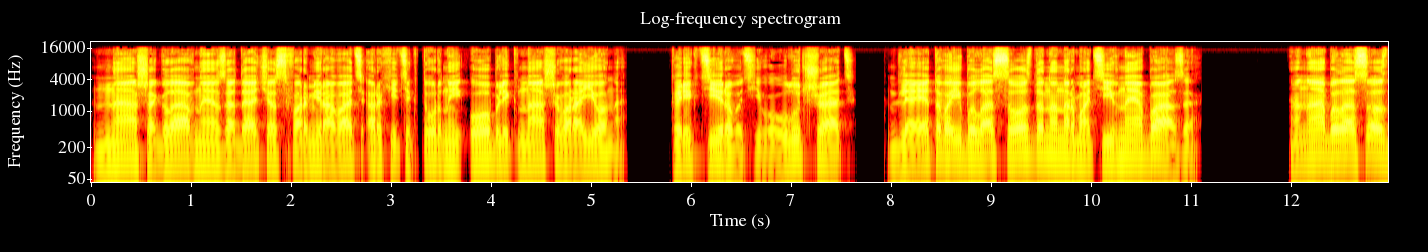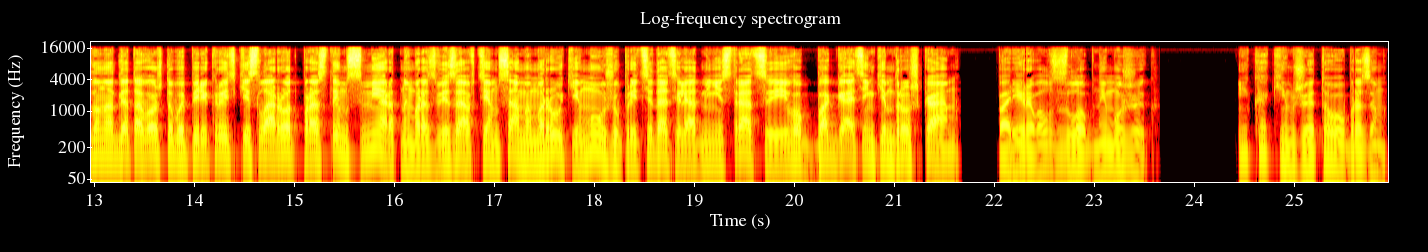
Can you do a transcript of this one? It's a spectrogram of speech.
наша главная задача сформировать архитектурный облик нашего района, корректировать его, улучшать. Для этого и была создана нормативная база. Она была создана для того, чтобы перекрыть кислород простым смертным, развязав тем самым руки мужу председателя администрации и его богатеньким дружкам парировал злобный мужик. «И каким же это образом?»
